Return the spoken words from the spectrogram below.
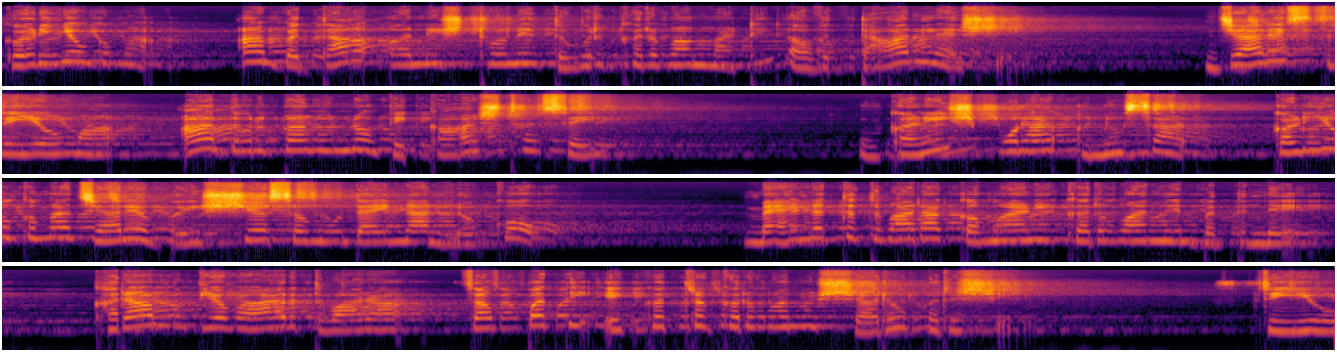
કળિયુગમાં આ બધા અનિષ્ટોને દૂર કરવા માટે અવતાર લેશે. જ્યારે સ્ત્રીઓમાં આ દુર્ગણોનો વિકાસ થશે ગણેશ પુરાણ અનુસાર કળિયુગમાં જ્યારે વૈશ્ય સમુદાયના લોકો મહેનત દ્વારા કમાણી કરવાને બદલે ખરાબ વ્યવહાર દ્વારા સંપત્તિ એકત્ર કરવાનું શરૂ કરશે, સ્ત્રીઓ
